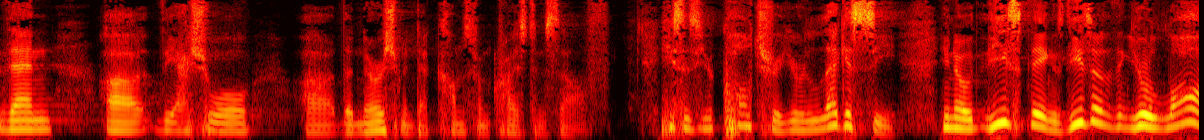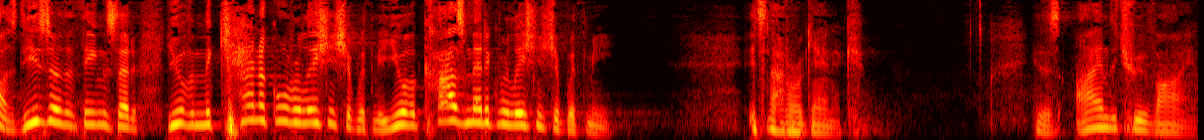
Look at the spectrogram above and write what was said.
than, uh, the actual, uh, the nourishment that comes from Christ himself. He says, your culture, your legacy, you know, these things, these are the things, your laws, these are the things that you have a mechanical relationship with me. You have a cosmetic relationship with me. It's not organic. He says, I am the true vine.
